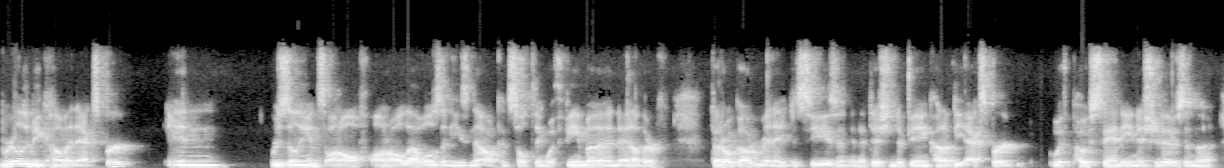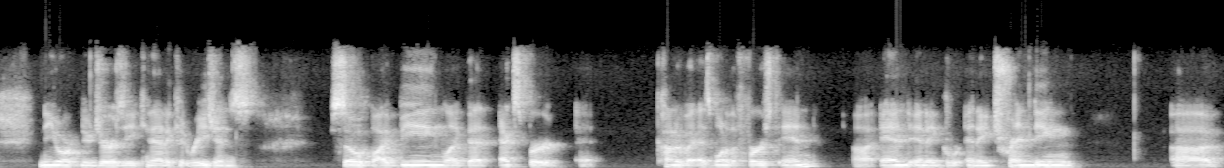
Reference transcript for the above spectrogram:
really become an expert in resilience on all on all levels, and he's now consulting with FEMA and, and other federal government agencies, in, in addition to being kind of the expert with post Sandy initiatives in the New York, New Jersey, Connecticut regions. So by being like that expert, eh, kind of as one of the first in, uh, and in a in a trending, uh,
